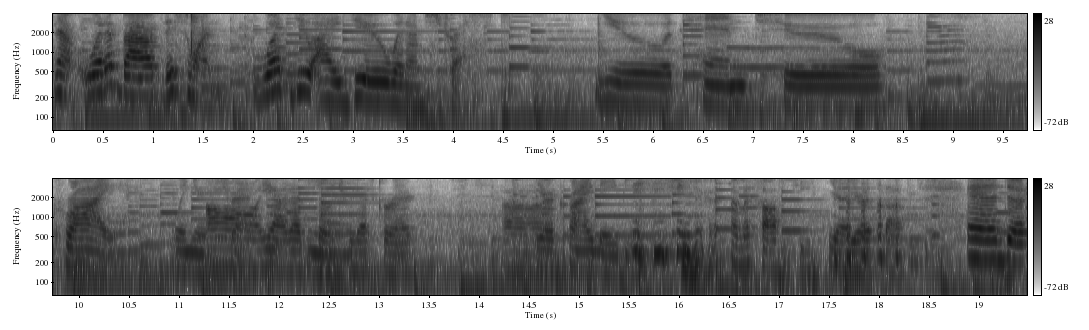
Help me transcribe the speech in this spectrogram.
Now what about this one? What do i do when i'm stressed? You tend to cry when you're stressed. oh yeah that's so true. That's correct. Uh, You're a crybaby. i'm a softie. Yeah, you're a softie. and uh,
